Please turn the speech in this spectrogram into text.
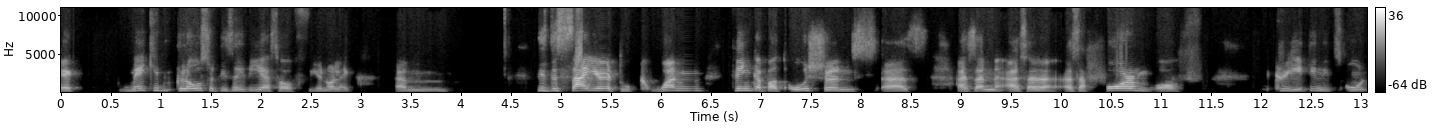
uh, making closer these ideas of, you know, like um, this desire to one think about oceans as as an as a as a form of creating its own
